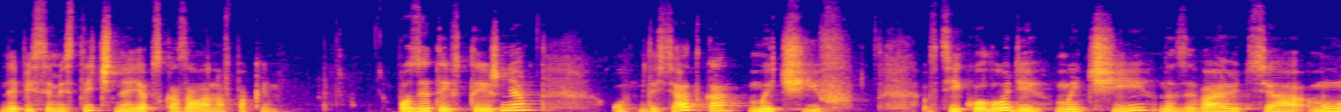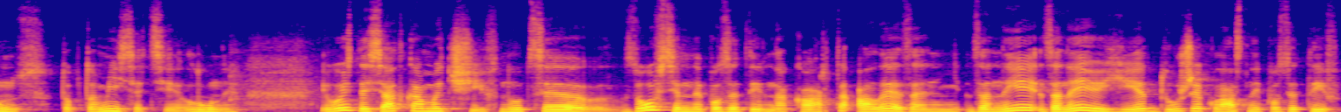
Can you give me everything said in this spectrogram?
не песимістичний, я б сказала навпаки. Позитив тижня. О, десятка мечів. В цій колоді мечі називаються мунс, тобто місяці, луни. І ось десятка мечів. Ну, це зовсім не позитивна карта, але за, за, нею, за нею є дуже класний позитив.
